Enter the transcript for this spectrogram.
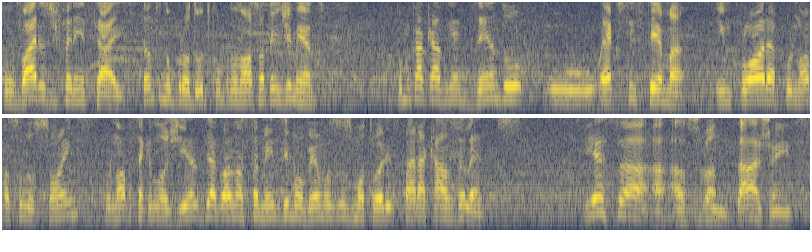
com vários diferenciais, tanto no produto como no nosso atendimento. Como o Cacá vinha dizendo, o ecossistema implora por novas soluções, por novas tecnologias e agora nós também desenvolvemos os motores para carros elétricos. E essa, as vantagens,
